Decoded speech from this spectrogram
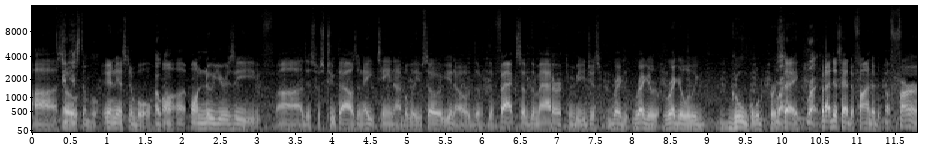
Uh, In Istanbul? In Istanbul Okay. on, on New Year's Eve. Uh, this was 2018, I believe. So, you know, the, the facts of the matter can be just reg- regu- regularly Googled per Right, se. right. But I just had to find a, a firm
